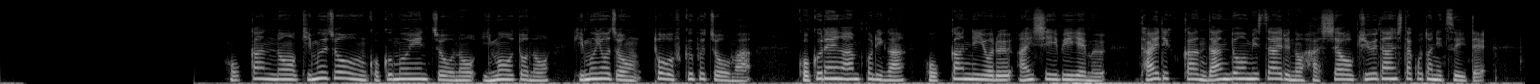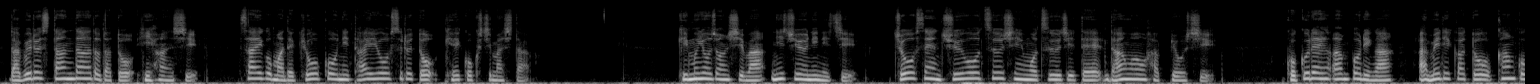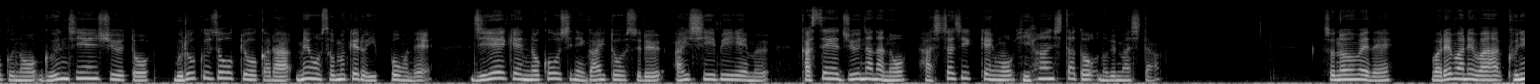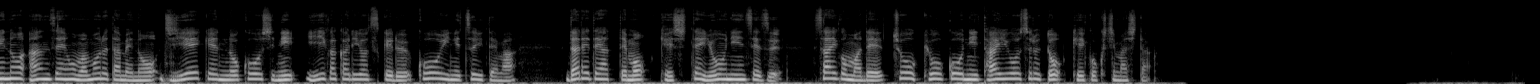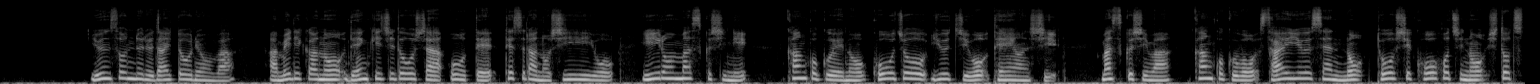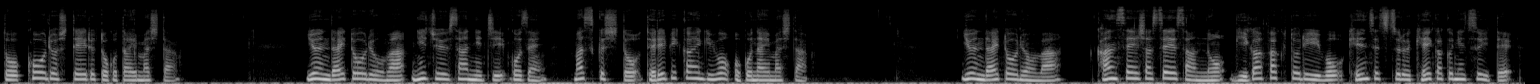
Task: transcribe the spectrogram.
北韓の金正恩国務委員長の妹のキム・ヨジョン党副部長は国連安保理が北韓による ICBM 大陸間弾道ミサイルの発射を糾弾したことについてダブルスタンダードだと批判し最後まで強硬に対応すると警告しました。キム・ヨジョン氏は22日朝鮮中央通信を通じて談話を発表し国連安保理がアメリカと韓国の軍事演習と武力増強から目を背ける一方で自衛権の行使に該当する ICBM 火星17の発射実験を批判したと述べました。その上で我々は国の安全を守るための自衛権の行使に言いがかりをつける行為については誰であっても決して容認せず最後まで超強硬に対応すると警告しました。ユン・ソンヌル大統領はアメリカの電気自動車大手テスラの CEO イーロン・マスク氏に韓国への工場誘致を提案しマスク氏は韓国を最優先の投資候補地の一つと考慮していると答えました。ユン大統領は23日午前マスク氏とテレビ会議を行いました。ユン大統領は完成車生産のギガファクトリーを建設する計画について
